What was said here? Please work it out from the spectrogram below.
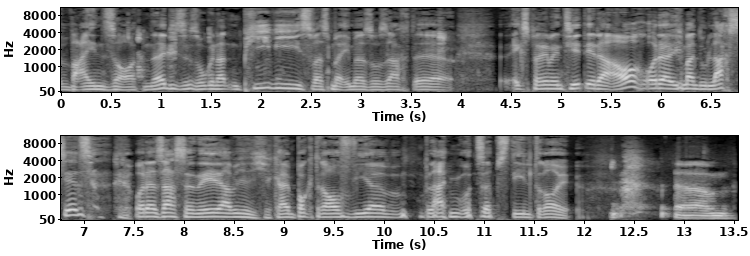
Weinsorten, ne? diese sogenannten Piwis, was man immer so sagt? Äh, experimentiert ihr da auch? Oder ich meine, du lachst jetzt oder sagst du, nee, habe ich keinen Bock drauf, wir bleiben unserem Stil treu. Ähm,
